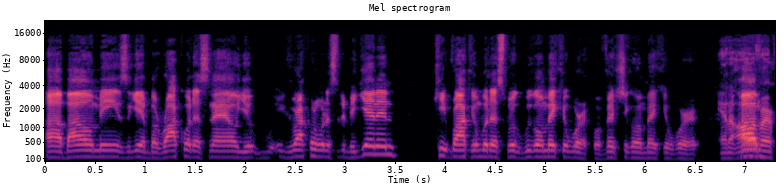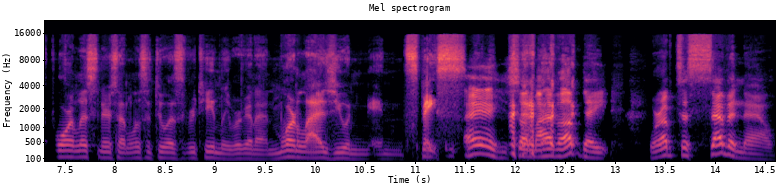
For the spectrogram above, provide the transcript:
uh, by all means, again, but rock with us now. You you rocking with us at the beginning. Keep rocking with us. We're, we're gonna make it work. We're eventually gonna make it work. And all um, of our four listeners that listen to us routinely, we're gonna immortalize you in, in space. Hey, so I have an update. We're up to seven now.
